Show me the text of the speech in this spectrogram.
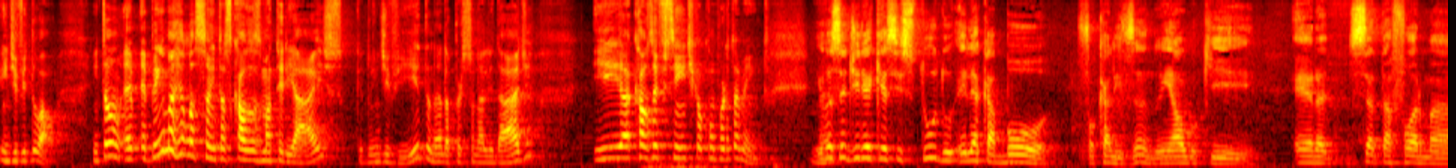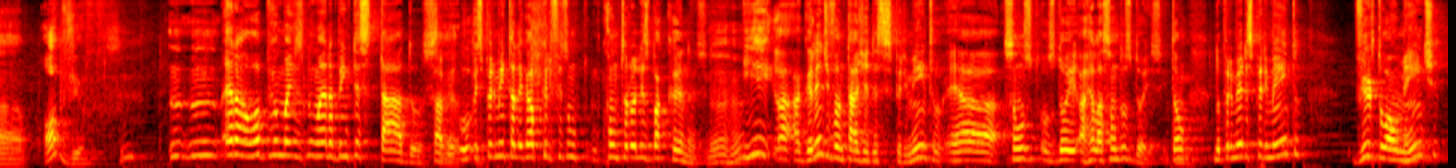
individual. Então, é, é bem uma relação entre as causas materiais, que é do indivíduo, né, da personalidade, e a causa eficiente, que é o comportamento. E você diria que esse estudo ele acabou focalizando em algo que era de certa forma óbvio? Hum, Era óbvio, mas não era bem testado, sabe? Certo. O experimento é legal porque ele fez um, controles bacanas. E a, a grande vantagem desse experimento é a, são os, os dois, a relação dos dois. Então, no primeiro experimento, virtualmente,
